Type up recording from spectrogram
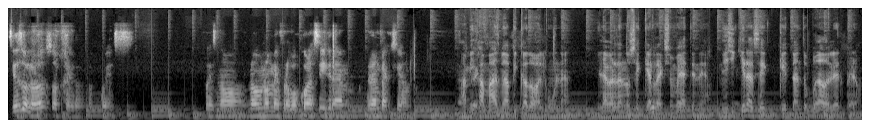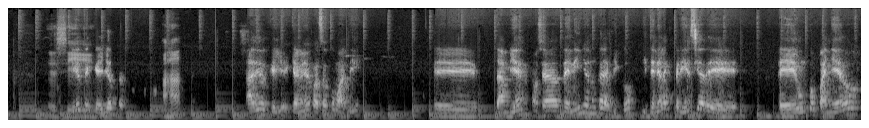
Sí es doloroso, pero pues pues no, no, no me provocó así gran, gran reacción. A mí jamás me ha picado alguna. Y la verdad no sé qué reacción voy a tener. Ni siquiera sé qué tanto pueda doler, pero eh, sí. Fíjate que yo... Ajá. Ah, que, que a mí me pasó como a ti. Eh, también, o sea, de niño nunca me picó y tenía la experiencia de, de un compañero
